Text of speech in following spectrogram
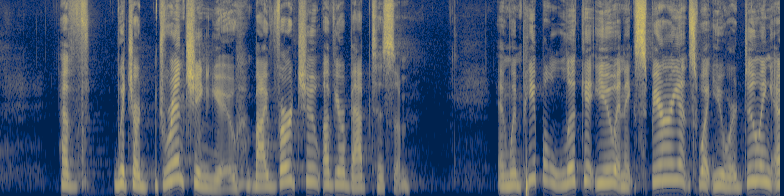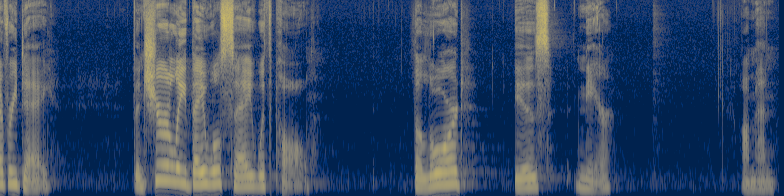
have which are drenching you by virtue of your baptism. And when people look at you and experience what you are doing every day, then surely they will say with Paul, the Lord is near. Amen.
